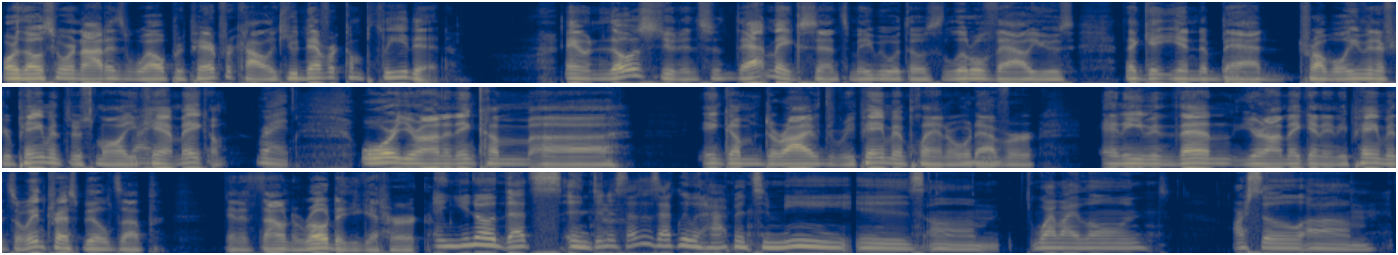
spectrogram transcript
or those who are not as well prepared for college who never completed. And those students, that makes sense. Maybe with those little values that get you into bad trouble, even if your payments are small, you Right. can't make them Right. or you're on an income uh, income derived repayment plan or whatever, and even then you're not making any payments, so interest builds up, and it's down the road that you get hurt. And you know that's and Dennis, that's exactly what happened to me. Is um why my loans are so um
